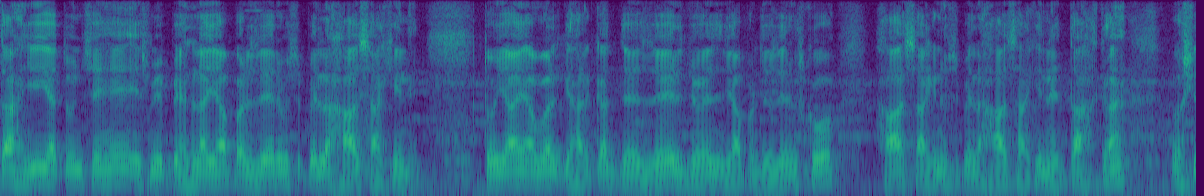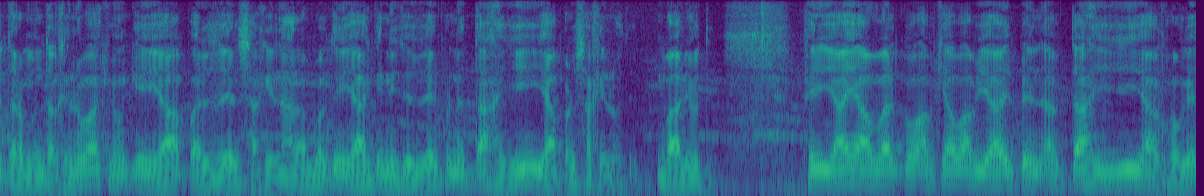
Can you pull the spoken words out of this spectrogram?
تحیتن سے ہے اس میں پہلا یہاں پر زیر، اس سے پہلا ہاتھ ساکن ہے۔ تو یا اول کی حرکت زیر جو ہے یہاں پر جو زیر، اس کو ہاتھ ساکن، اس سے پہلے ہاتھ ساکن ہے تاہ کا اس کی طرف منتقل ہوا، کیونکہ یہاں پر زیر شکیل آ بولتے ہیں، یا کے نیچے زیر پر تاہ ہی یہاں پر شکیل ہوتے، باری ہوتی پھر یا اول کو اب کیا ہوا؟ اب یا اب تاہ یا ہو گئے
